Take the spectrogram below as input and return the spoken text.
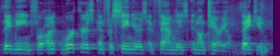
they mean for uh, workers and for seniors and families in Ontario? Thank you.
